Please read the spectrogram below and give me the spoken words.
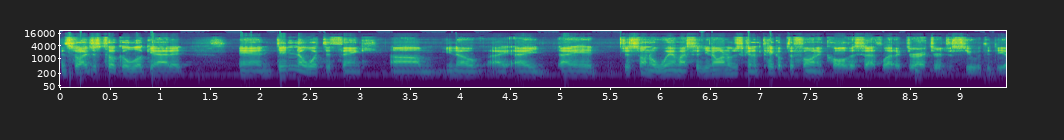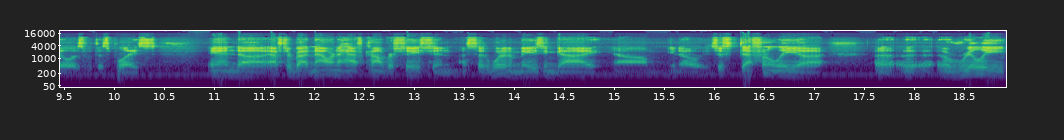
And so I just took a look at it and didn't know what to think. Um, you know, I, I, I had just on a whim, I said, "You know what? I'm just going to pick up the phone and call this athletic director and just see what the deal is with this place." And uh, after about an hour and a half conversation, I said, "What an amazing guy! Um, you know, it's just definitely." Uh, a, a, really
